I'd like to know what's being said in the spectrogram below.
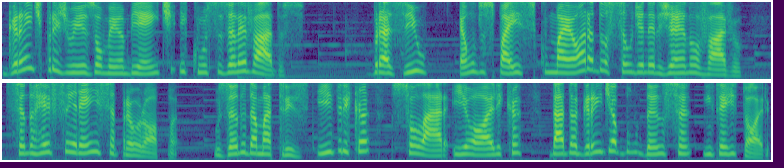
grande prejuízo ao meio ambiente e custos elevados. O Brasil é um dos países com maior adoção de energia renovável, sendo referência para a Europa, usando da matriz hídrica, solar e eólica, dada a grande abundância em território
